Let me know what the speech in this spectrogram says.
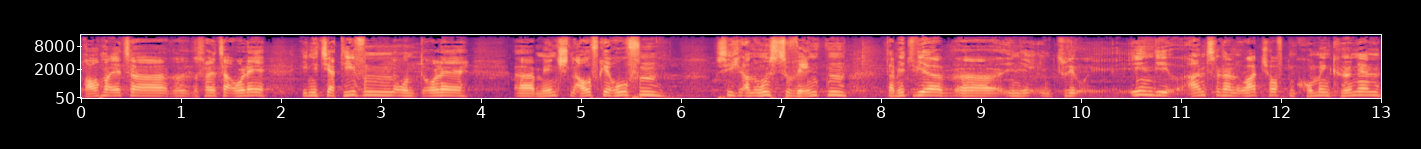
brauchen wir jetzt, äh, das haben jetzt alle Initiativen und alle äh, Menschen aufgerufen, sich an uns zu wenden, damit wir äh, in die, in, die, in, die, einzelnen Ortschaften kommen können. Äh,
